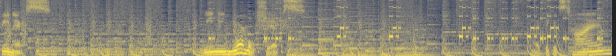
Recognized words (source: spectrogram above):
Phoenix. We need normal chips. I think it's time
